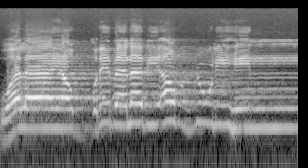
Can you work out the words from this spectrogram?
ولا يضربن بأرجلهن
